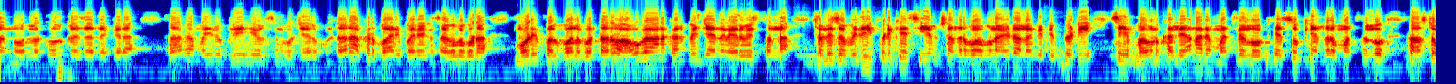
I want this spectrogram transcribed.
నన్నూరులో టోల్ ప్లాజా దగ్గర రాగా మైరు గ్రీన్ హిల్స్ కూడా చేరుకుంటారు. అక్కడ భారీ పర్యటన సభలో కూడా మోడీ పాల్గొంటారు. అవగాహన కల్పించేందుకు నిర్వహిస్తున్న తొలి సభ ఇది ఇప్పటికే సీఎం చంద్రబాబు నాయుడు అలాగే డిప్యూటీ సీఎం పవన్ కళ్యాణ్ అదే మంత్రి లోకేష్ కేంద్ర మంత్రులు రాష్ట్ర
